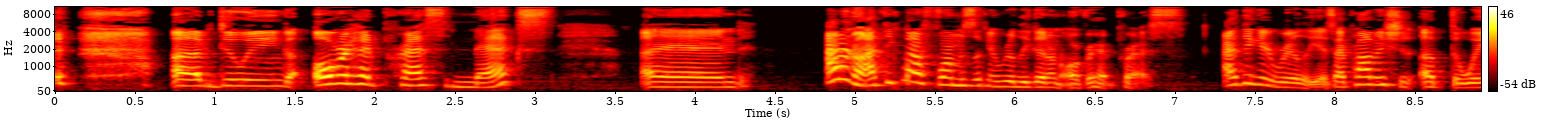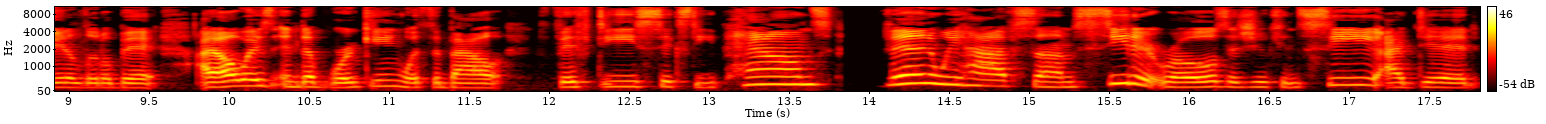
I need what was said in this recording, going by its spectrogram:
I'm doing overhead press next, and I don't know. I think my form is looking really good on overhead press. I think it really is. I probably should up the weight a little bit. I always end up working with about 50, 60 pounds. Then we have some seated rows. As you can see, I did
